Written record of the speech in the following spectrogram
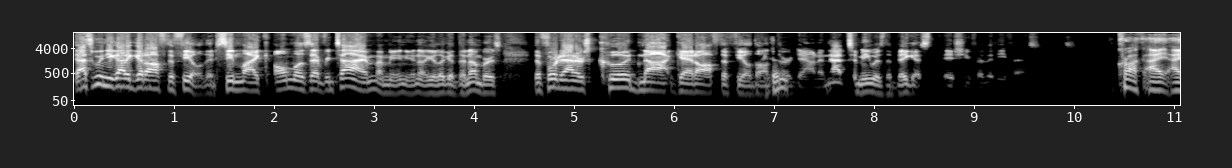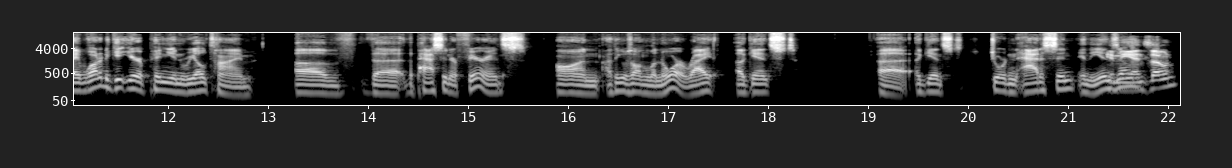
that's when you got to get off the field. It seemed like almost every time. I mean, you know, you look at the numbers, the 49ers could not get off the field on third down. And that to me was the biggest issue for the defense. Croc, I, I wanted to get your opinion real time of the the pass interference on I think it was on Lenoir, right? Against uh against Jordan Addison in the end in zone. the end zone.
